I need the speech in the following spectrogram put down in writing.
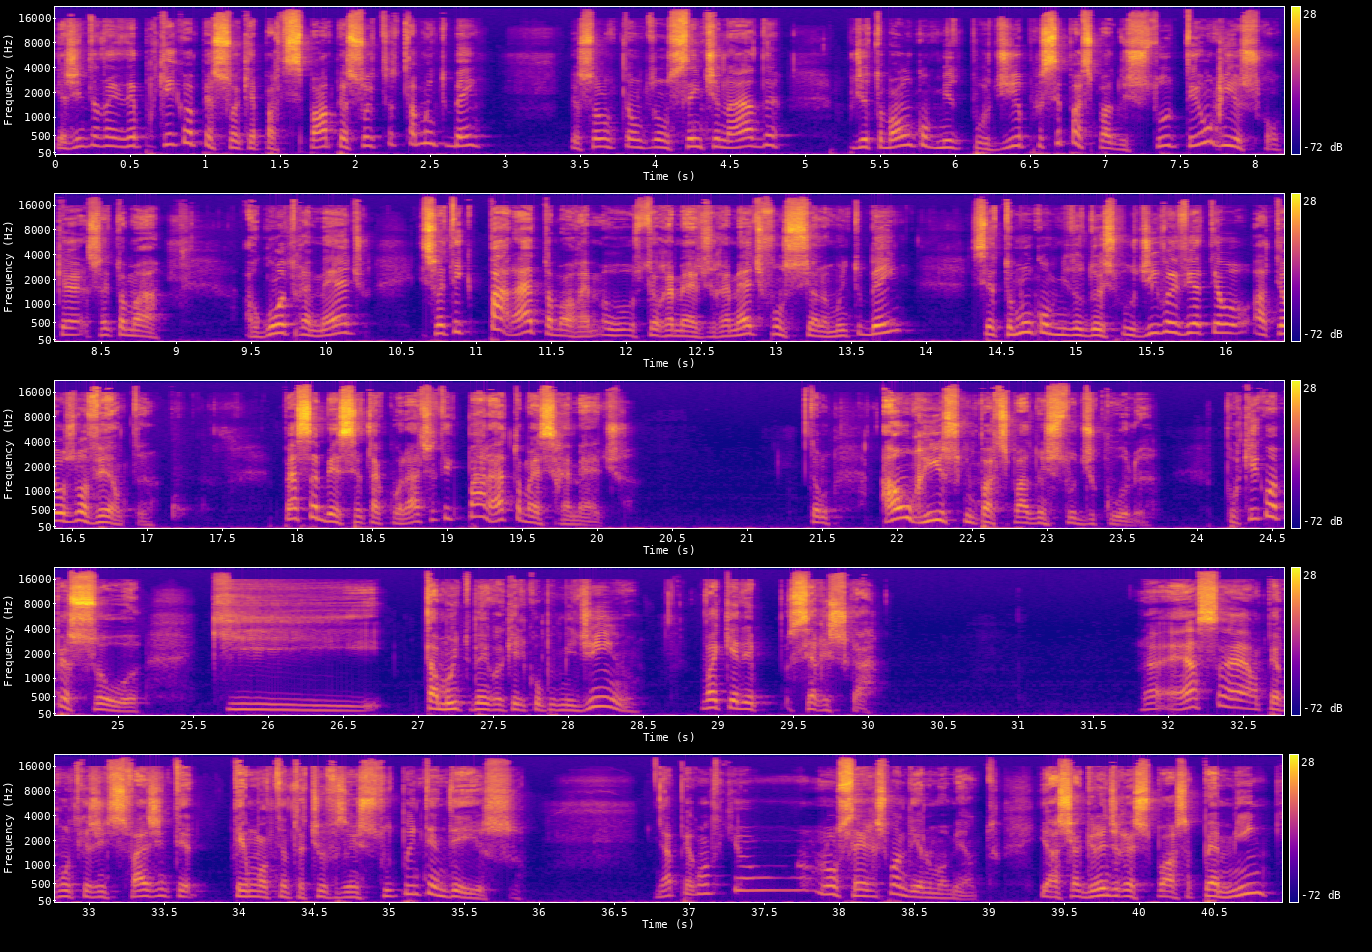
E a gente tenta entender por que, que uma pessoa quer participar, uma pessoa que está muito bem. A pessoa não, não, não sente nada, podia tomar um comprimido por dia, porque você participar do estudo tem um risco. Qualquer, você vai tomar algum outro remédio e você vai ter que parar de tomar o, o seu remédio. O remédio funciona muito bem. Você toma um comprimido ou dois por dia e vai vir até, até os 90. Para saber se você está curado, você tem que parar de tomar esse remédio. Então, há um risco em participar de um estudo de cura. Por que uma pessoa que está muito bem com aquele comprimidinho vai querer se arriscar? Né? Essa é uma pergunta que a gente faz, a gente tem uma tentativa de fazer um estudo para entender isso. É uma pergunta que eu não sei responder no momento. E acho que a grande resposta para mim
